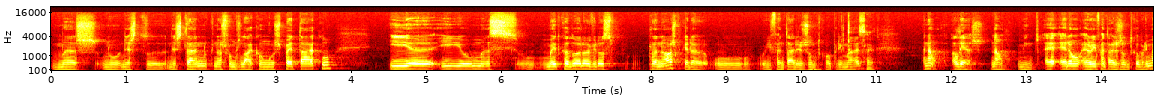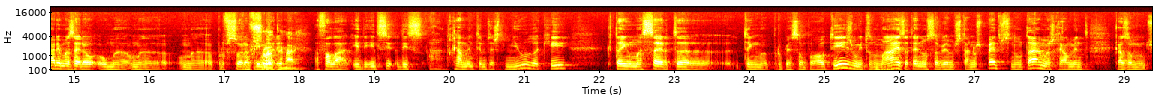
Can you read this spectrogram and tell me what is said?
mas no- neste, neste ano que nós fomos lá com o espetáculo e, eh, e uma, uma educadora virou-se para nós, porque era o, o infantário junto com a primária. Ah, Não, aliás, não, minto. É- Era, um- era o infantário junto com a primária, mas era uma, uma, uma professora, professora primária, primária. a falar e, e disse, disse ah, realmente temos este miúdo aqui que tem uma certa, tem uma propensão para o autismo e Uhum. tudo mais, até não sabemos se está no espectro, se não está, mas realmente causa muitos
